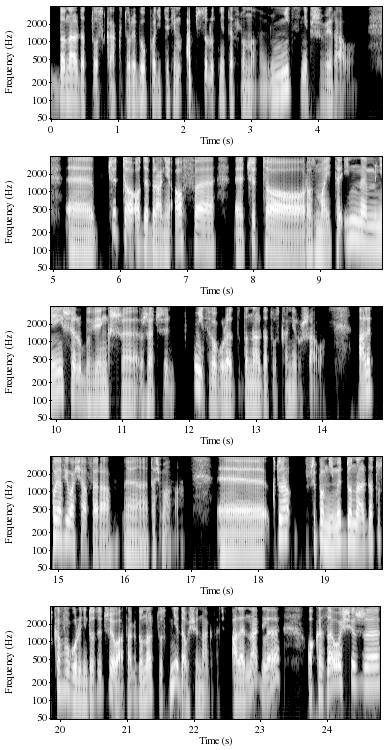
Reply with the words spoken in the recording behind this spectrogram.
Donalda Tuska, który był politykiem absolutnie teflonowym. Nic nie przywierało. E, czy to odebranie OFE, e, czy to rozmaite inne, mniejsze lub większe rzeczy, nic w ogóle Donalda Tuska nie ruszało. Ale pojawiła się afera e, taśmowa, e, która, przypomnijmy, Donalda Tuska w ogóle nie dotyczyła. Tak? Donald Tusk nie dał się nagrać, ale nagle okazało się, że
